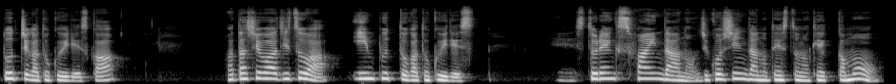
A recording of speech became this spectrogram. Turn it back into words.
どっちが得意ですか？私は実はインプットが得意です。ストレングスファインダーの自己診断のテストの結果も、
